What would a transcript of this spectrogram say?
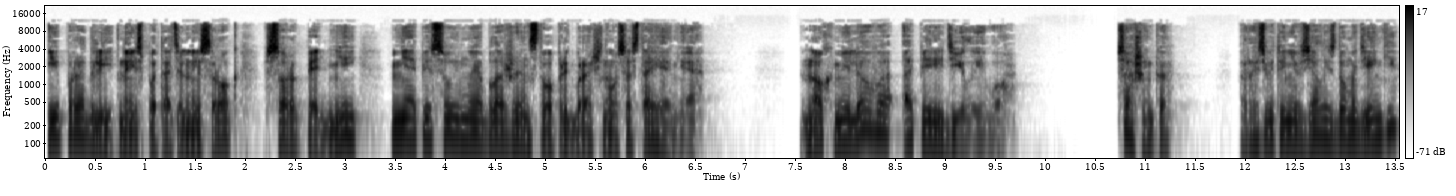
и продлить на испытательный срок в 45 дней неописуемое блаженство предбрачного состояния. Но Хмелева опередила его. «Сашенька, разве ты не взял из дома деньги?»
